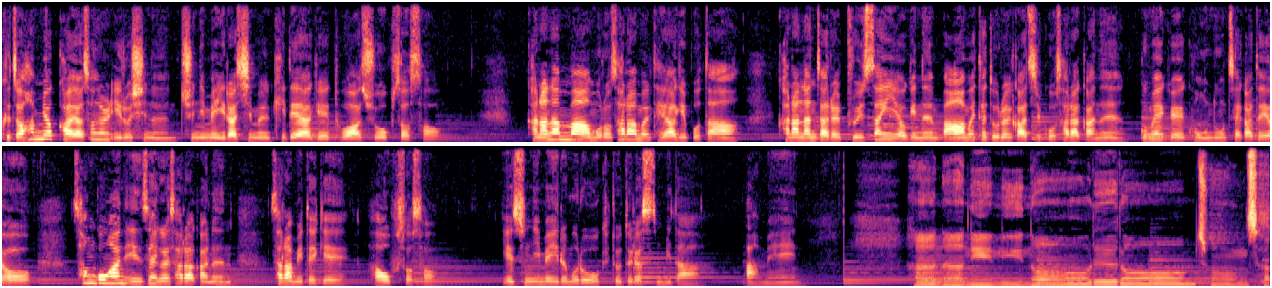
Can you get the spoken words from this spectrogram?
그저 합력하여 선을 이루시는 주님의 일하심을 기대하게 도와주옵소서. 가난한 마음으로 사람을 대하기보다 가난한 자를 불쌍히 여기는 마음의 태도를 가지고 살아가는 꿈의 교회 공동체가 되어 성공한 인생을 살아가는 사람이 되게 하옵소서. 예수님의 이름으로 기도드렸습니다. 아멘. 하나님이 너를 엄청 사랑하신대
